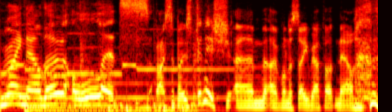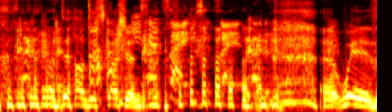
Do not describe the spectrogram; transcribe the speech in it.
Right now, though, let's, I suppose, finish. Um, I want to say wrap up now. Our discussion You should say it, you should say it. uh, with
